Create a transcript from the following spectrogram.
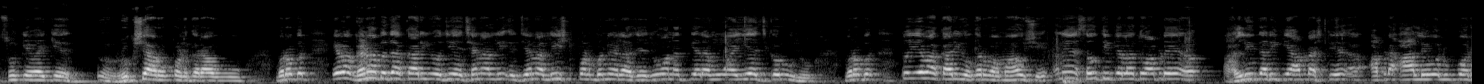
શું કહેવાય કે, વૃક્ષારોપણ કરાવવું, બરાબર? એવા ઘણા બધા કાર્યો જે જેના જેના લિસ્ટ પણ બનેલા છે. જુઓ અત્યારે હું અહીંયા જ કરું છું, બરાબર? તો એવા કાર્યો કરવામાં આવશે. અને સૌથી પહેલાં તો આપણે હાલની તારીખે આપણા સ્ટે, આપણા આ લેવલ ઉપર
